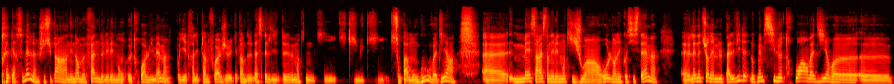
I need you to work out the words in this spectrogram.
très personnel, je suis pas un énorme fan de l'événement E3 lui-même. Pour y être allé plein de fois, il y a plein d'aspects de l'événement qui, qui, qui, qui, sont pas à mon goût, on va dire. Euh, mais ça reste un événement qui joue un rôle dans l'écosystème. Euh, la nature n'aime pas le vide, donc même si le 3, on va dire, euh,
